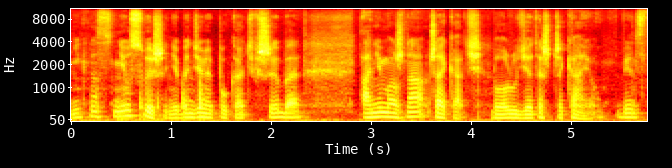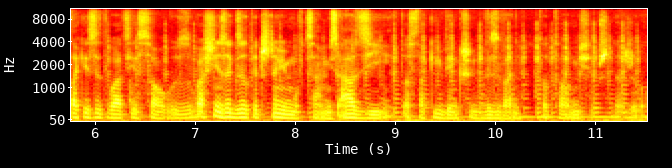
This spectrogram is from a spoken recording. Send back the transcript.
nikt nas nie usłyszy, nie będziemy pukać w szybę, a nie można czekać, bo ludzie też czekają. Więc takie sytuacje są, z, właśnie z egzotycznymi mówcami z Azji, to z takich większych wyzwań, to to mi się przydarzyło.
